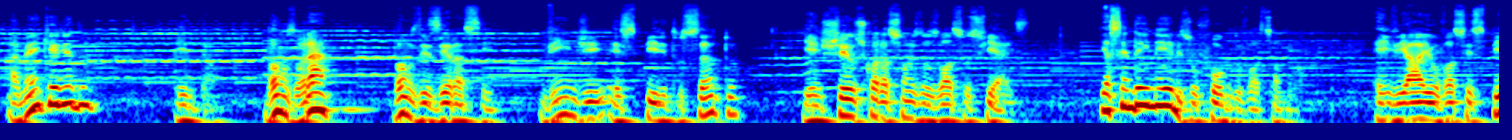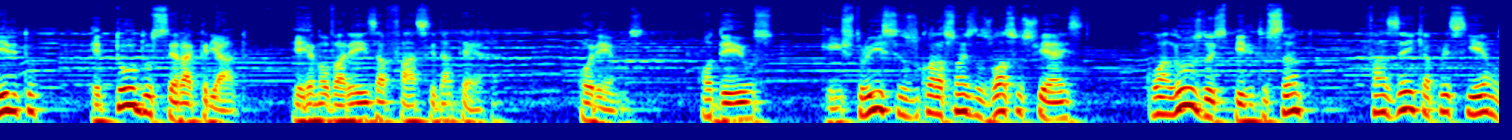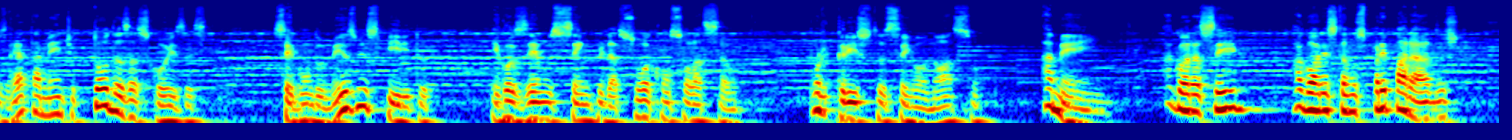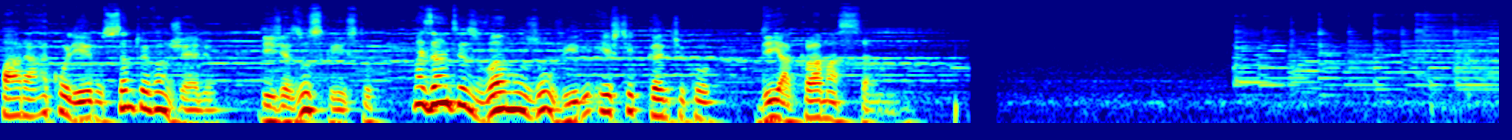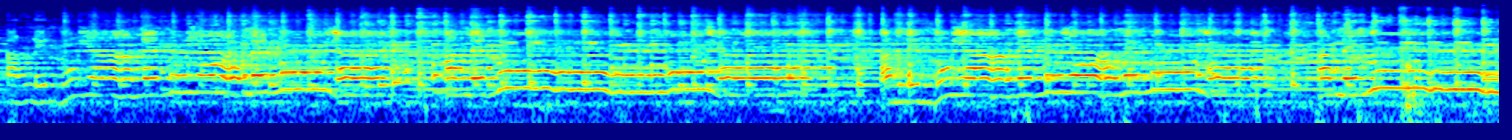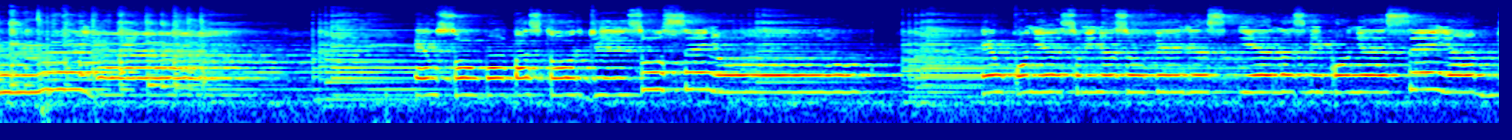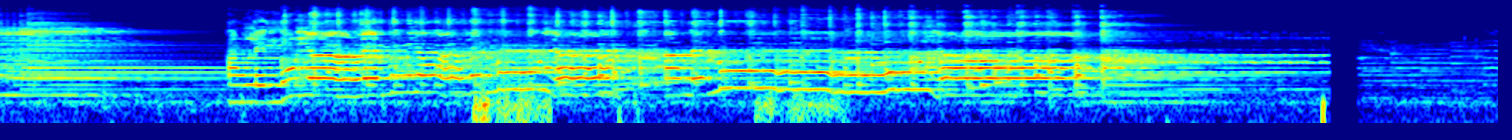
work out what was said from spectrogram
Amém, querido? Então, vamos orar? Vamos dizer assim: Vinde, Espírito Santo, e enchei os corações dos vossos fiéis, e acendei neles o fogo do vosso amor. Enviai o vosso Espírito, e tudo será criado e renovareis a face da terra. Oremos. Ó Deus, que instruísse os corações dos vossos fiéis com a luz do Espírito Santo, fazei que apreciemos retamente todas as coisas, segundo o mesmo Espírito, e gozemos sempre da sua consolação. Por Cristo, Senhor nosso. Amém. Agora sim, agora estamos preparados para acolher o Santo Evangelho de Jesus Cristo. Mas antes vamos ouvir este cântico de aclamação.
